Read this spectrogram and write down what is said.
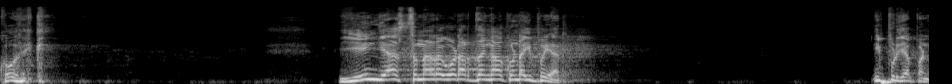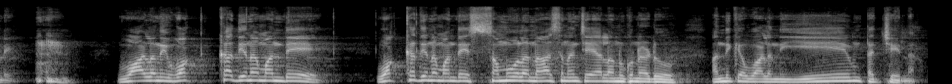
కోవికి ఏం చేస్తున్నారో కూడా అర్థం కాకుండా అయిపోయారు. ఇప్పుడు చెప్పండి. వాళ్ళని ఒక్క దినమందే ఒక్క దినమందే సమూల నాశనం చేయాలనుకున్నాడు. అందుకే వాళ్ళని ఏం టచ్ చేయలే.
